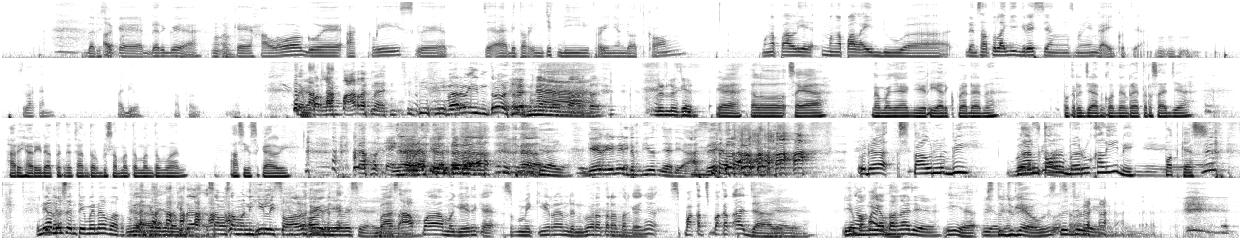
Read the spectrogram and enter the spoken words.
dari siapa? Oke, dari gue ya. Mm-mm. Oke, halo, gue Aklis, gue editor in chief di freeunion.com. Mengepali mengepalai dua dan satu lagi Grace yang sebenarnya nggak ikut ya. Silakan, Fadil atau Lempar-lemparan anjing. Baru intro lempar-lemparan. Lu dulu Gen. Ya, kalau saya namanya Giri Arik Pradana. Pekerjaan content writer saja. Hari-hari datang ke kantor bersama teman-teman. Asik sekali. Oke, Nggak, nggak, nggak. Iya, iya. Gary ini debutnya dia asik. Udah setahun lebih Baru ngantor sekali. baru kali ini podcast. Ini ada sentimen apa? Enggak, Kira-kira kita sama-sama nihilis soalnya. Oh, gitu. nihilis ya, iya. Bahas apa sama Gary kayak sepemikiran dan gua rata-rata kayaknya sepakat-sepakat aja Iya, gitu. iya. Iya bang, iya lah? bang aja ya. Iya, Iya, setuju. Geo. Setuju ya.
